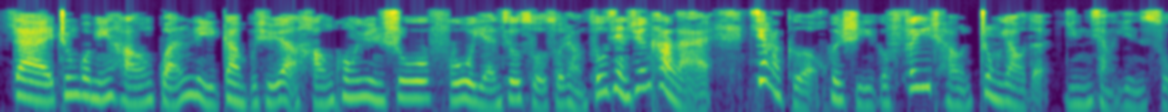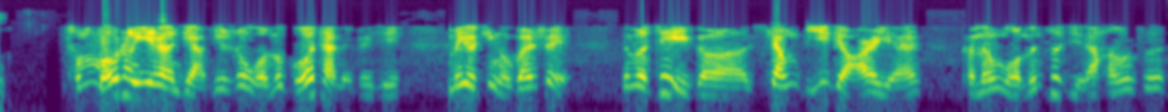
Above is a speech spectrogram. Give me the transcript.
在中国民航管理干部学院航空运输服务研究所所长邹建军看来，价格会是一个非常重要的影响因素。从某种意义上讲，就是说我们国产的飞机没有进口关税。那么这个相比较而言，可能我们自己的航空公司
